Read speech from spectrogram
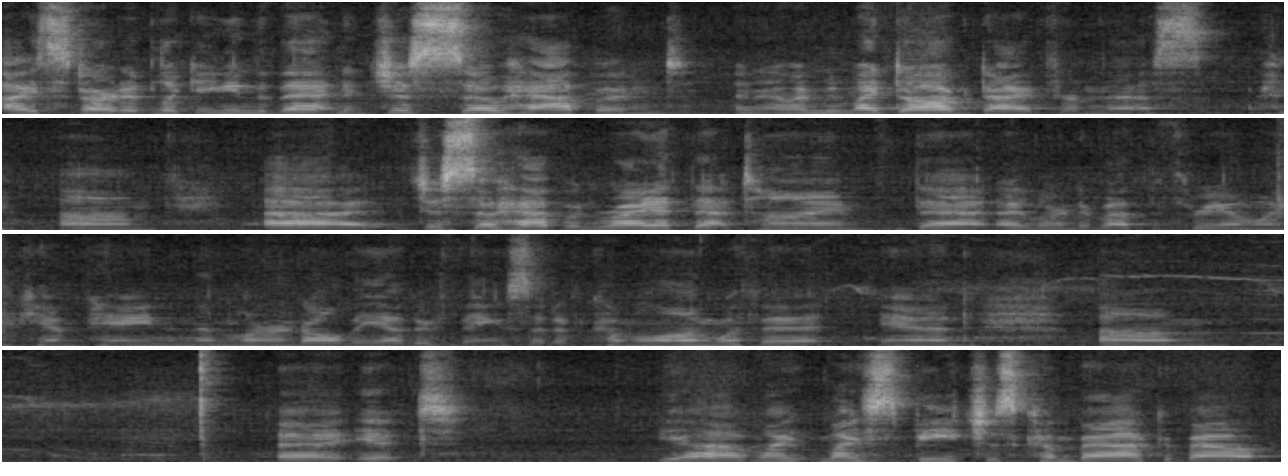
I started looking into that, and it just so happened, and I mean, my dog died from this. Um, uh, just so happened right at that time that I learned about the 301 campaign, and then learned all the other things that have come along with it, and um, uh, it, yeah, my my speech has come back about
